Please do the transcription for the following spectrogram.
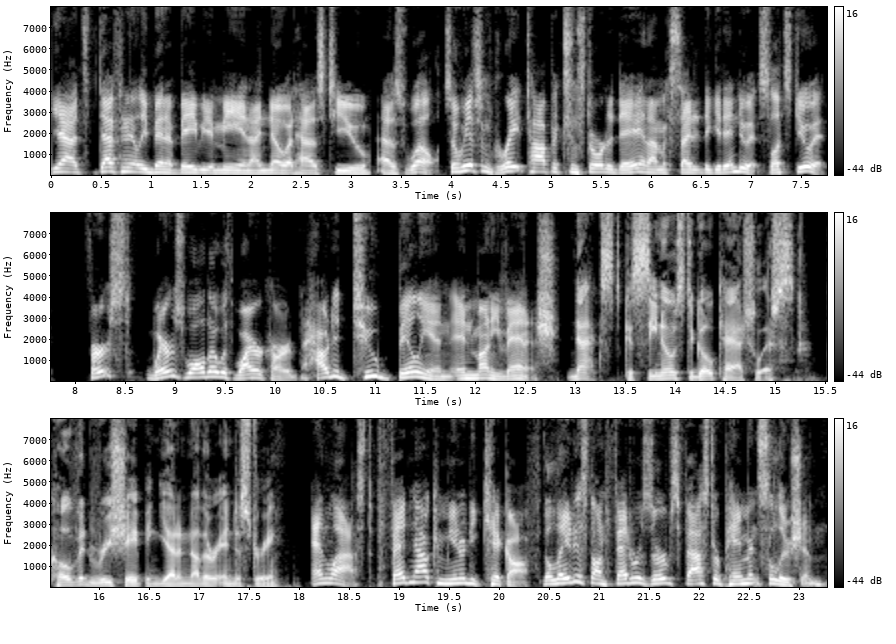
Yeah, it's definitely been a baby to me, and I know it has to you as well. So, we have some great topics in store today, and I'm excited to get into it. So, let's do it. First, where's Waldo with Wirecard? How did 2 billion in money vanish? Next, casinos to go cashless. COVID reshaping yet another industry. And last, FedNow Community Kickoff, the latest on Fed Reserve's faster payment solution.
